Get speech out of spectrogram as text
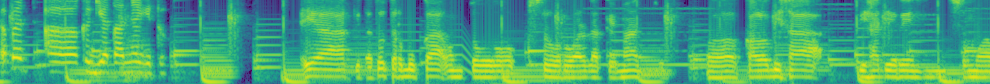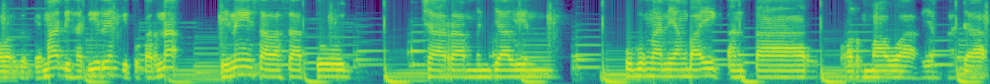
apa uh, kegiatannya gitu. Iya, kita tuh terbuka untuk seluruh warga kemah gitu. Uh, kalau bisa dihadirin semua warga kemah dihadirin gitu karena ini salah satu cara menjalin hubungan yang baik antar ormawa yang ada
